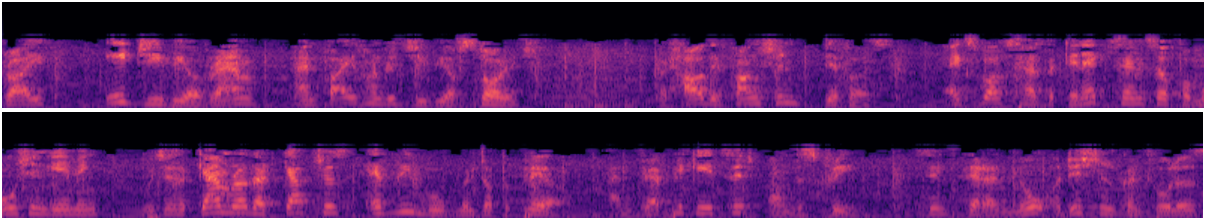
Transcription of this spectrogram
drive, 8 GB of RAM and 500 GB of storage but how they function differs. Xbox has the Kinect sensor for motion gaming, which is a camera that captures every movement of the player and replicates it on the screen. Since there are no additional controllers,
